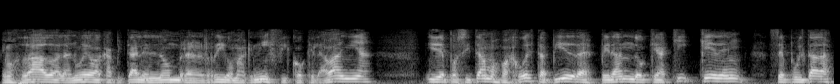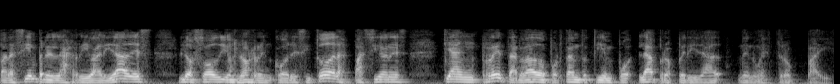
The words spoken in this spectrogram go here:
hemos dado a la nueva capital el nombre del río magnífico que la baña, y depositamos bajo esta piedra esperando que aquí queden sepultadas para siempre las rivalidades, los odios, los rencores y todas las pasiones que han retardado por tanto tiempo la prosperidad de nuestro país.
